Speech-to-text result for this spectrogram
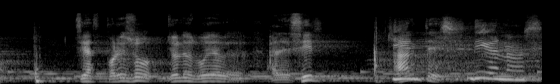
por eso yo les voy a, decir antes. Díganos.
